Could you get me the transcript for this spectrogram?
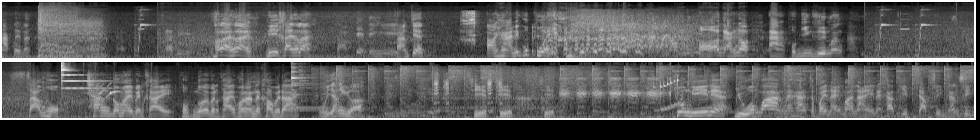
หักเลยนะ ครับพี่เท่าไหร่เท่าไหร่พี่ไข้เท่าไหร่สามเจ็ดเองพี่สามเจ็ดเอาไอ้ห่านี่กูป่วย อ๋ออากาศข้างนอกอะผมยิงคืนบ้างสามหกช่างก็ไม่เป็นไข้ ผมก็ไม่เป็นไข้เพราะฉะนั้นเข้าไปได้ โอ้ยยังอีกเหรอ ฉีดฉีดฉีดช่วงนี้เนี่ยอยู่ว่างๆนะฮะจะไปไหนมาไหนนะครับหยิบจับสิ่งนั้นสิ่ง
